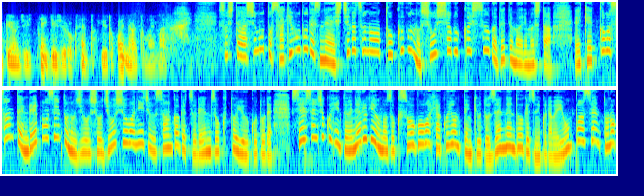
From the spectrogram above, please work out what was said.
141.96銭というところになると思います。はいそして足元、先ほどですね、7月の特分の消費者物価指数が出てまいりました。え結果は3.0%の上昇、上昇は23ヶ月連続ということで、生鮮食品とエネルギーを除く総合は104.9と前年同月に比べ4%の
